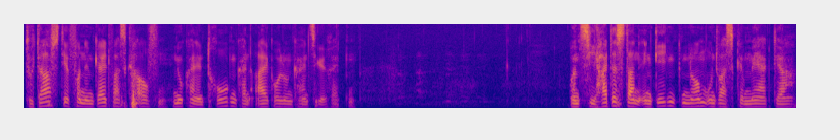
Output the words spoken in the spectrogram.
Du darfst dir von dem Geld was kaufen, nur keine Drogen, kein Alkohol und keine Zigaretten. Und sie hat es dann entgegengenommen und was gemerkt, ja,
